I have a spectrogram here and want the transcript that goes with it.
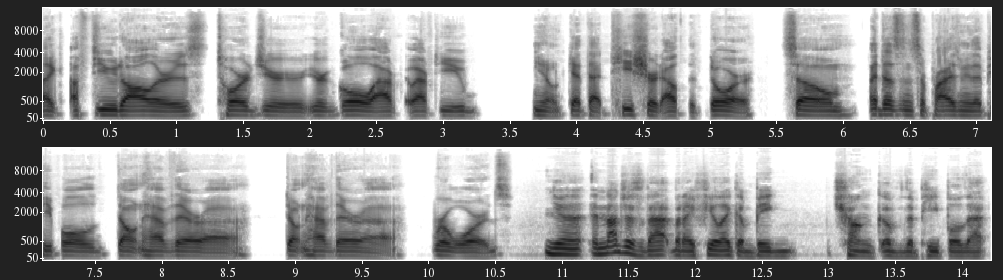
like a few dollars towards your your goal after after you you know get that T shirt out the door. So it doesn't surprise me that people don't have their uh, don't have their uh, rewards. Yeah, and not just that, but I feel like a big chunk of the people that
